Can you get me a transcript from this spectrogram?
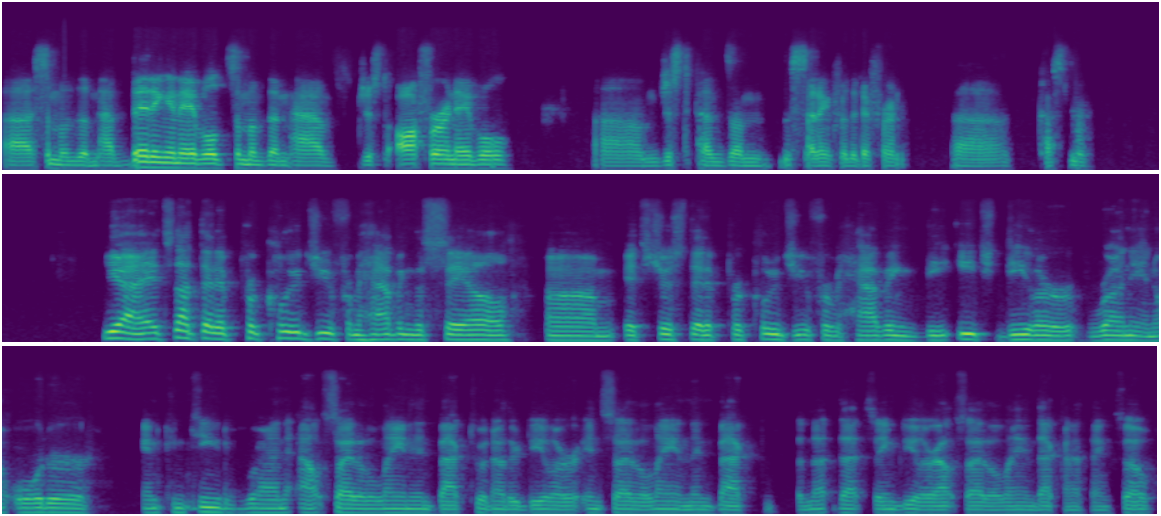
Uh, some of them have bidding enabled. Some of them have just offer enabled. Um, just depends on the setting for the different uh, customer. Yeah, it's not that it precludes you from having the sale. Um, it's just that it precludes you from having the each dealer run in order and continue to run outside of the lane and back to another dealer inside of the lane, then back that same dealer outside of the lane, that kind of thing. So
